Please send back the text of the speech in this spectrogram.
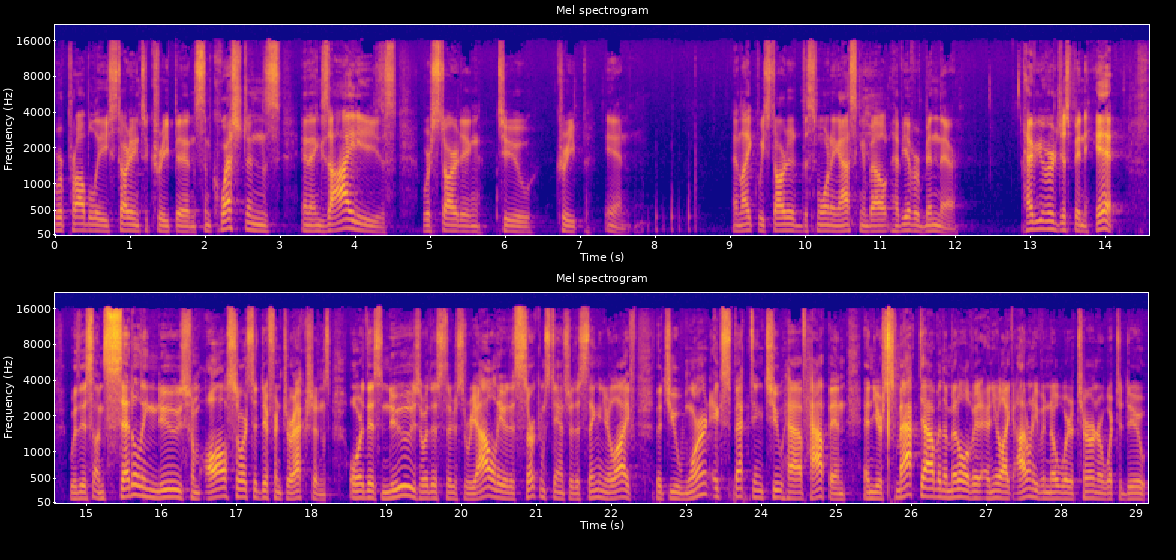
were probably starting to creep in. Some questions and anxieties were starting to creep in. And like we started this morning asking about, have you ever been there? Have you ever just been hit with this unsettling news from all sorts of different directions, or this news, or this, this reality, or this circumstance, or this thing in your life that you weren't expecting to have happen, and you're smack dab in the middle of it, and you're like, I don't even know where to turn or what to do.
